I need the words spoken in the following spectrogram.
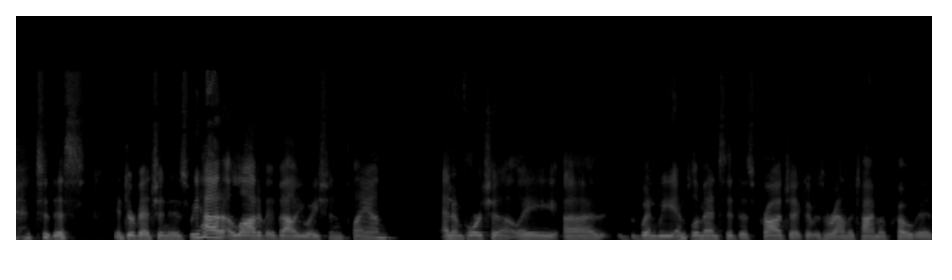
to this intervention is we had a lot of evaluation planned. And unfortunately, uh, when we implemented this project, it was around the time of COVID.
